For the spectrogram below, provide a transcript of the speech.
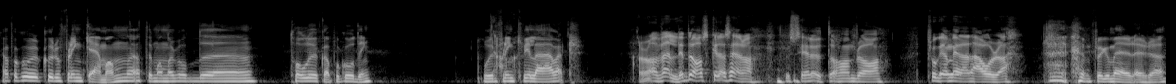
Ja, för hur, hur flink är man efter man har gått eh, 12 veckor på koding? Hur ja. flink vill jag ha varit? Ja, väldigt bra skulle jag säga. Då. Du ser ut att ha en bra programmerad aura. programmerad aura?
